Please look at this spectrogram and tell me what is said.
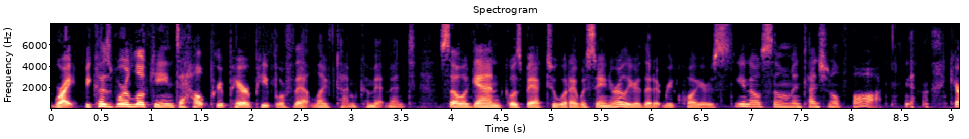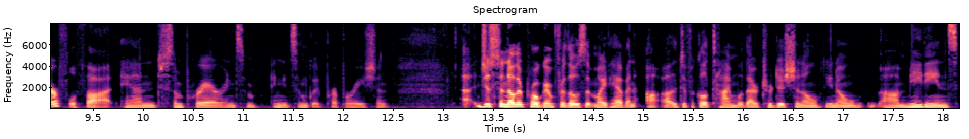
Right, because we're looking to help prepare people for that lifetime commitment. So again, goes back to what I was saying earlier that it requires, you know, some intentional thought, careful thought, and some prayer and some and some good preparation. Uh, just another program for those that might have an, a difficult time with our traditional, you know, uh, meetings.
